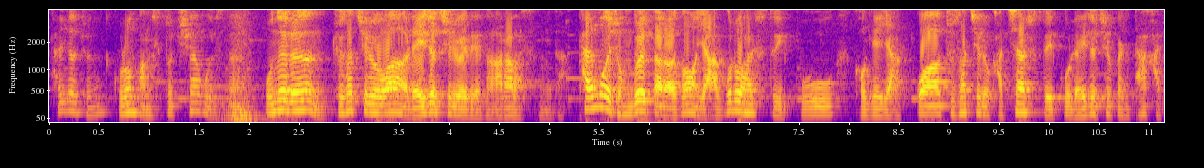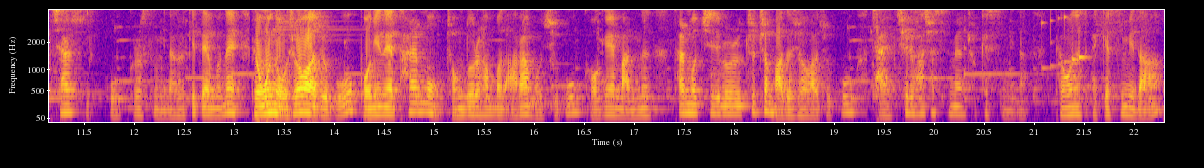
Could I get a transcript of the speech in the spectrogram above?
살려주는 그런 방식도 취하고 있어요. 오늘은 주사 치료와 레이저 치료에 대해서 알아봤습니다. 탈모의 정도에 따라서 약으로 할 수도 있고 거기에 약과 주사 치료 같이 할 수도 있고 레이저 치료까지 다 같이 할 수 있고 그렇습니다. 그렇기 때문에 병원에 오셔가지고 본인의 탈모 정도를 한번 알아보시고 거기에 맞는 탈모 치료를 추천 받으셔가지고 잘 치료하셨으면 좋겠습니다. 병원에서 뵙겠습니다.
